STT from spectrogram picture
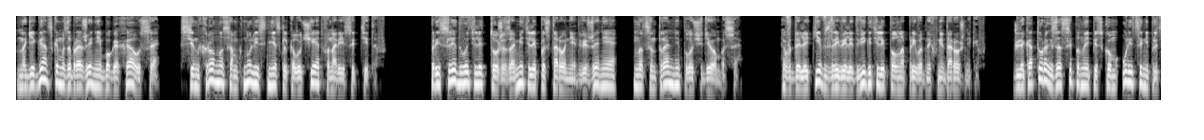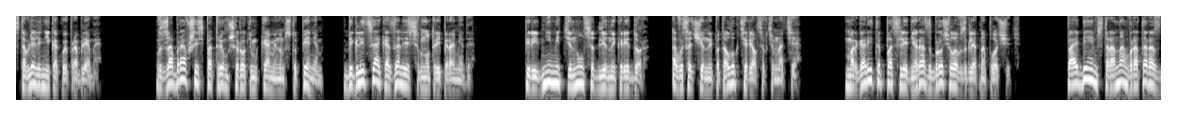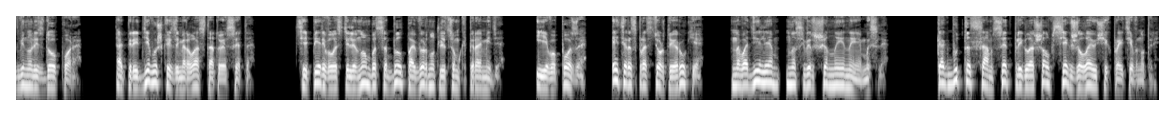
На гигантском изображении бога хаоса синхронно сомкнулись несколько лучей от фонарей сеттитов. Преследователи тоже заметили постороннее движение на центральной площади Омбаса. Вдалеке взревели двигатели полноприводных внедорожников, для которых засыпанные песком улицы не представляли никакой проблемы. Взобравшись по трем широким каменным ступеням, беглецы оказались внутри пирамиды. Перед ними тянулся длинный коридор, а высоченный потолок терялся в темноте. Маргарита последний раз бросила взгляд на площадь. По обеим сторонам врата раздвинулись до упора, а перед девушкой замерла статуя Сета. Теперь властелин Омбаса был повернут лицом к пирамиде, и его поза, эти распростертые руки, наводили на совершенно иные мысли. Как будто сам Сет приглашал всех желающих пройти внутрь.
